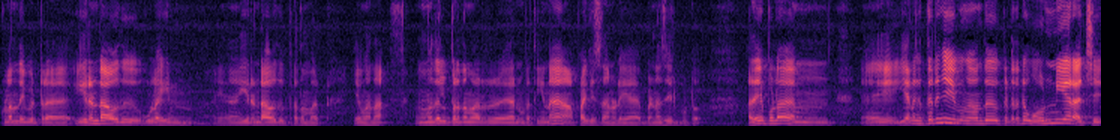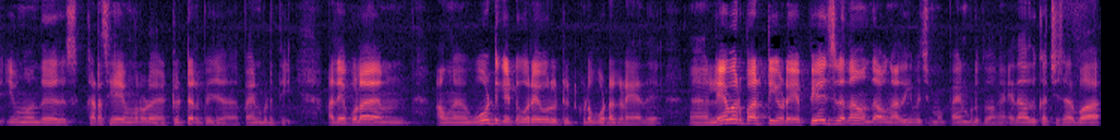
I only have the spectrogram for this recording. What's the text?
குழந்தை பெற்ற இரண்டாவது உலகின் இரண்டாவது பிரதமர். இவங்க தான் முதல் பிரதமர் யாருன்னு பார்த்தீங்கன்னா பாகிஸ்தானுடைய பெனசீர் பூட்டோ. அதே போல் எனக்கு தெரிஞ்சு இவங்க வந்து கிட்டத்தட்ட ஒன் இயர் ஆச்சு இவங்க வந்து கடைசியாக இவங்களோட ட்விட்டர் பேஜை பயன்படுத்தி. அதே போல் அவங்க ஓட்டு கேட்டு ஒரே ஒரு ட்விட் கூட போட்டால் கிடையாது. லேபர் பார்ட்டியோடைய பேஜில் தான் வந்து அவங்க அதிகபட்சமாக பயன்படுத்துவாங்க. ஏதாவது கட்சி சார்பாக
